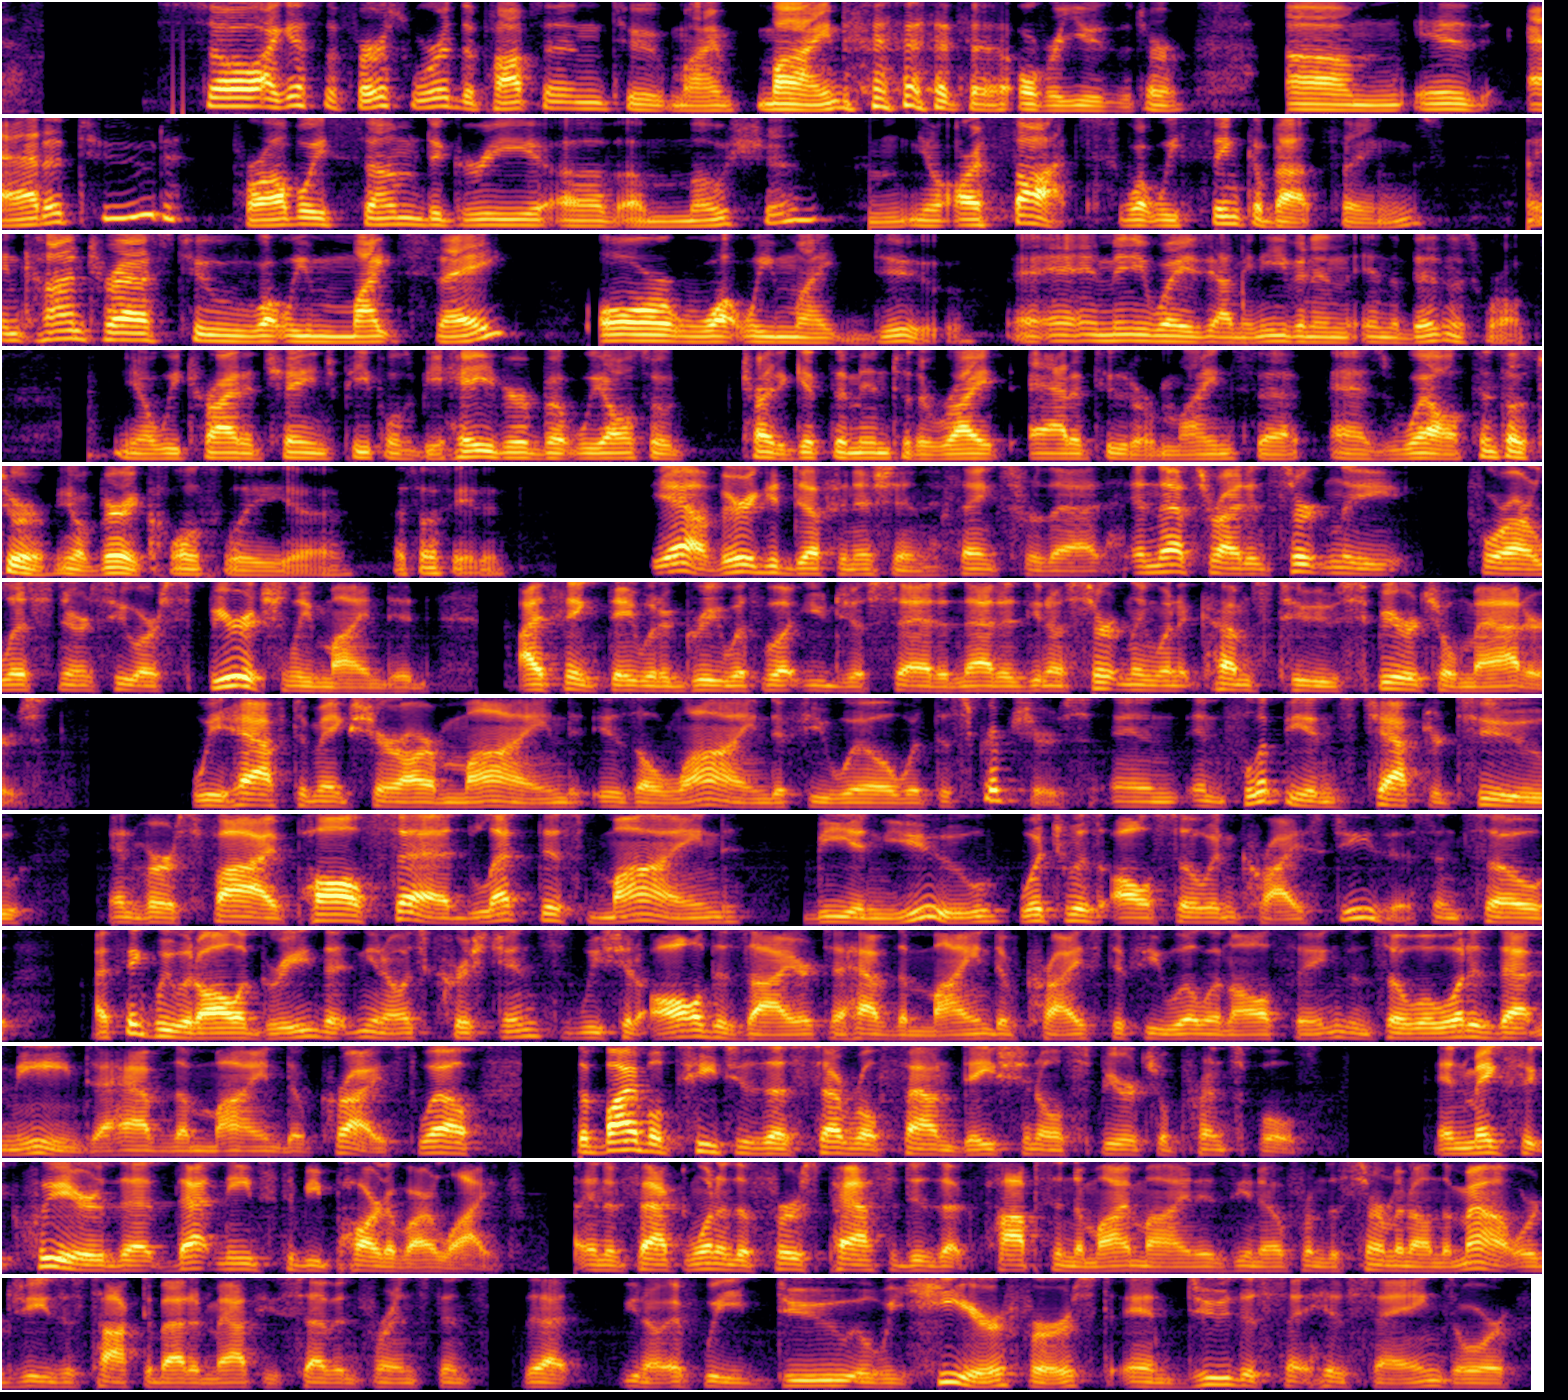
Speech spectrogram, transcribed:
So I guess the first word that pops into my mind, to overuse the term, um, is attitude. Probably some degree of emotion. Um, you know, our thoughts, what we think about things, in contrast to what we might say or what we might do. In many ways, I mean, even in in the business world, you know we try to change people's behavior but we also try to get them into the right attitude or mindset as well since those two are you know very closely uh, associated. Yeah very good definition. Thanks for that. And that's right and certainly for our listeners who are spiritually minded i think they would agree with what you just said and that is you know certainly when it comes to spiritual matters we have to make sure our mind is aligned, if you will, with the scriptures. And in Philippians chapter 2 and verse 5, Paul said, Let this mind be in you, which was also in Christ Jesus. And so I think we would all agree that, you know, as Christians, we should all desire to have the mind of Christ, if you will, in all things. And so, well, what does that mean to have the mind of Christ? Well, the Bible teaches us several foundational spiritual principles and makes it clear that that needs to be part of our life. And in fact, one of the first passages that pops into my mind is, you know, from the Sermon on the Mount, where Jesus talked about in Matthew 7, for instance, that, you know, if we do, we hear first and do his sayings or,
